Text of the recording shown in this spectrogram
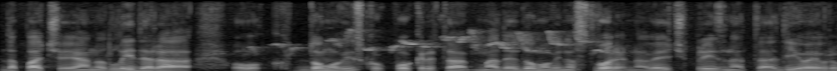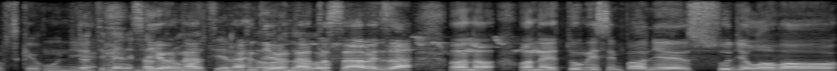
Da pače, jedan od lidera ovog domovinskog pokreta, mada je domovina stvorena, već priznata dio Europske unije, dio, NATO, NATO saveza, ono, ona je tu, mislim, pa on je sudjelovao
